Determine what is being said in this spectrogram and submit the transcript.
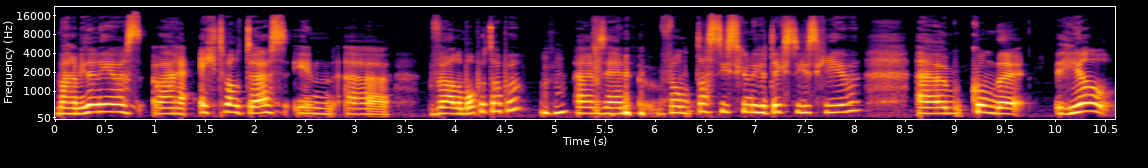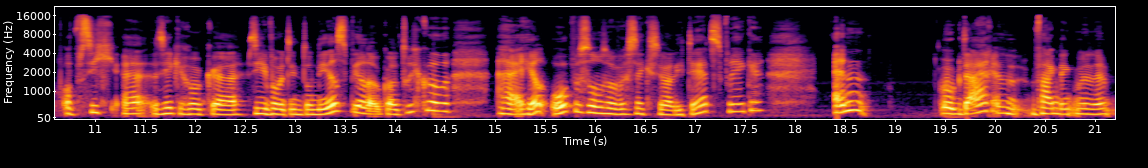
maar de middeleeuwers waren echt wel thuis in eh, vuile moppetappen. Er zijn fantastisch gunnige teksten geschreven. Ehm, konden heel op zich, eh, zeker ook, eh, zie je bijvoorbeeld in toneelspelen ook wel terugkomen, eh, heel open soms over seksualiteit spreken. En ook daar, en vaak denkt men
